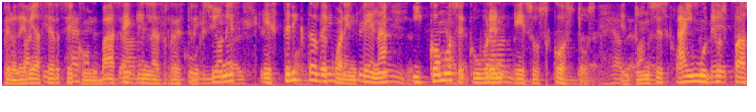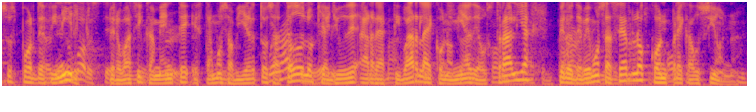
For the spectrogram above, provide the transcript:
pero debe hacerse con base en las restricciones estrictas de cuarentena y cómo se cubren esos costos. Entonces hay muchos pasos por definir, pero básicamente estamos abiertos a todo lo que ayude a reactivar la economía de Australia, pero debemos hacerlo con precaución.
